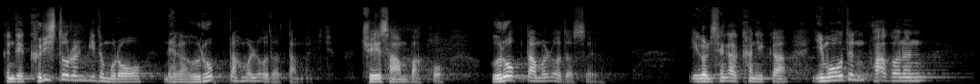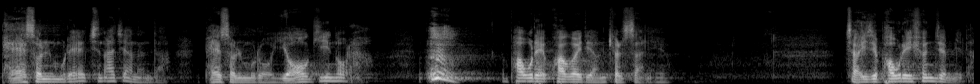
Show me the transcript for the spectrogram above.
근데 그리스도를 믿음으로 내가 의롭다함을 얻었단 말이죠. 죄 사함 받고 의롭다함을 얻었어요. 이걸 생각하니까 이 모든 과거는 배설물에 지나지 않는다. 배설물로 여기노라. 바울의 과거에 대한 결산이에요. 자, 이제 바울의 현재입니다.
